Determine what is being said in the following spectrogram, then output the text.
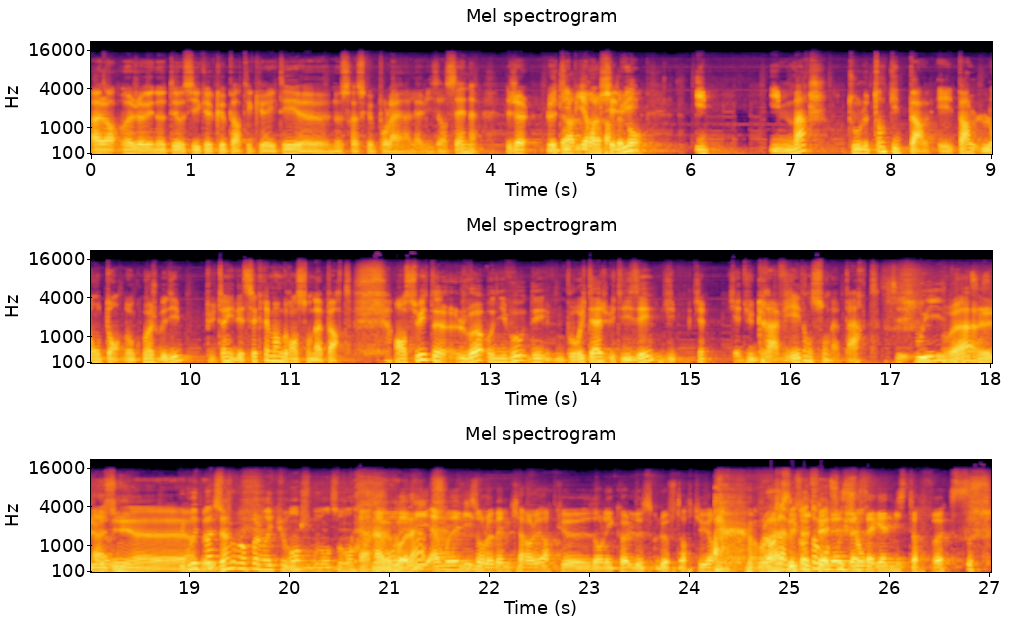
Alors, moi, j'avais noté aussi quelques particularités, euh, ne serait-ce que pour la, la mise en scène. Déjà, le type, il rentre chez lui, il, il marche tout le temps qu'il te parle, et il parle longtemps. Donc moi, je me dis, putain, il est sacrément grand, son appart. Ensuite, euh, je vois au niveau des bruitages utilisés, je dis, tiens, il y a du gravier dans son appart. C'est- Oui. Voilà, je Ah oui. suis... euh, Les bruits de passe, ça. toujours un problème récurrent, je trouve, en ce moment. À, à mon voilà. avis, à mon avis, ils ont le même carreleur que dans l'école de School of Torture. Ou alors, Voilà, Ceux qui en connaissent la saga de Mr. Fox.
